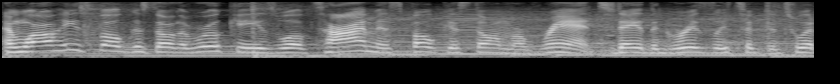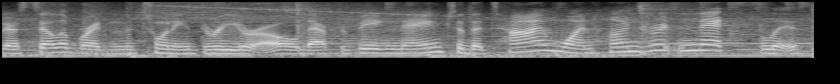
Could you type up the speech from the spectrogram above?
And while he's focused on the rookies, well, time is focused on Morant. Today, the Grizzlies took to Twitter celebrating the 23-year-old after being named to the Time 100 Next list,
